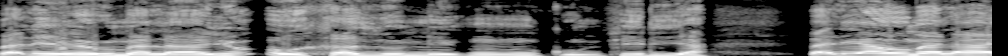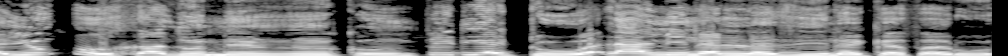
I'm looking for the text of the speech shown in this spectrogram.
فاليوم لا يؤخذ منكم فدية. فاليوم لا يؤخذ منكم فدية ولا من الذين كفروا.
